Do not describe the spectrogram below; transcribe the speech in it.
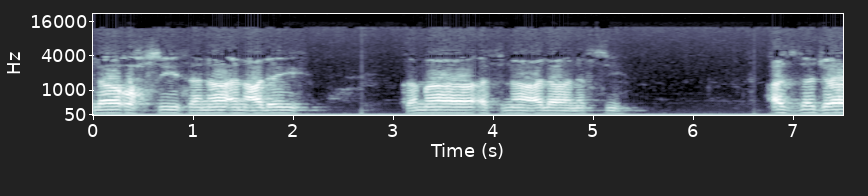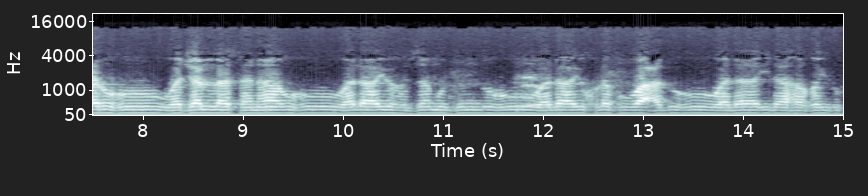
لا أحصي ثناء عليه كما أثنى على نفسه. عز جاره وجل ثناؤه ولا يهزم جنده ولا يخلف وعده ولا إله غيره.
